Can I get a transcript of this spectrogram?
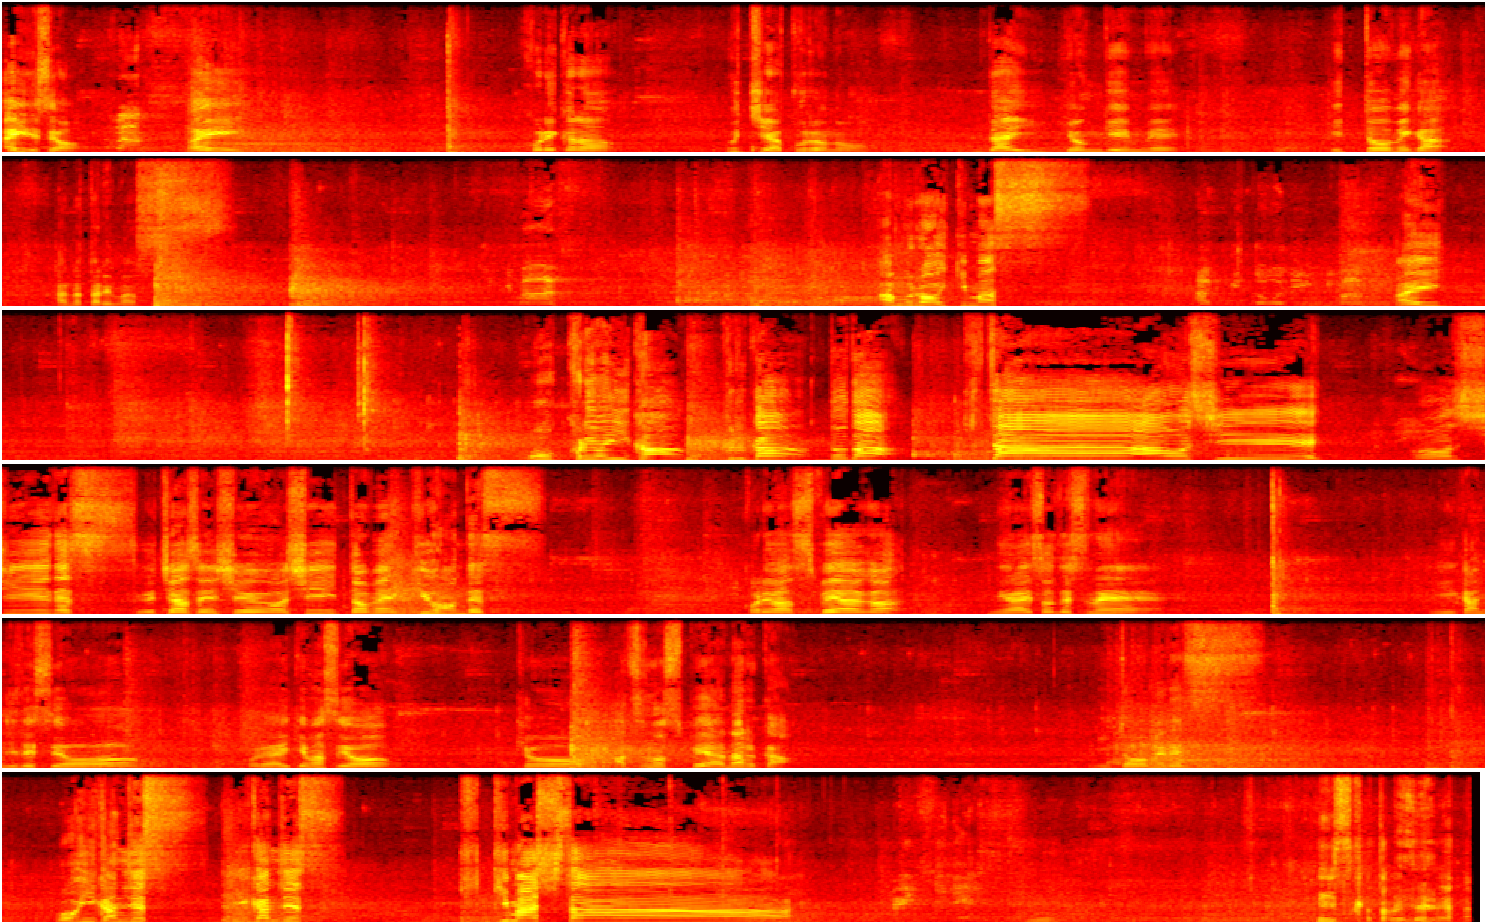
はいいいですよ。はい。これから内谷プロの第4ゲーム目1投目が放たれます。アムロ行きます。はいおこれはいいか？来るか？どうだ？来たー惜しい惜しいです。内谷選手惜しい1投目9本です。これはスペアが狙いそうですね。いい感じですよ。これはいけますよ。今日初のスペアなるか。2投目です。おいい感じです。いい感じです。来ましたいいっすか食べて。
